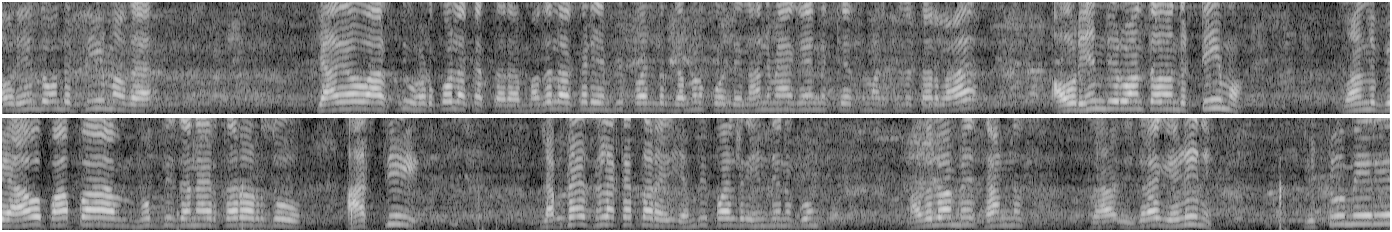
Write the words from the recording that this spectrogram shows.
ಅವ್ರ ಹಿಂದೆ ಒಂದು ಟೀಮ್ ಅದ, ಯಾವ್ಯಾವ ಆಸ್ತಿ ಹೊಡ್ಕೊಳಕತ್ತಾರ. ಮೊದಲು ಆ ಕಡೆ ಎಂ ಪಿ ಪಾಟೀಲ್ ಗಮನ ಕೊಡಲಿ ನನ್ನ ಮ್ಯಾಗ ಏನು ಕೇಸ್ ಮಾಡ್ತಿರ್ತಾರಲ್ಲ, ಅವ್ರ ಹಿಂದಿರುವಂಥ ಒಂದು ಟೀಮ್, ಒಂದು ಯಾವ ಪಾಪ ಮುಗ್ಧ ಜನ ಇರ್ತಾರೋ ಅವ್ರದ್ದು ಆಸ್ತಿ ಲಪಟಾಯಿಸ್ಲಕತ್ತಾರೆ ಎಂ ಪಿ ಪಾಲ್ರಿ ಹಿಂದಿನ ಗುಂಪು. ಮೊದಲೊಮ್ಮೆ ಸಣ್ಣ ಇದ್ರಾಗ ಹೇಳೀನಿ ಇಟ್ಟು ಮೀರಿ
